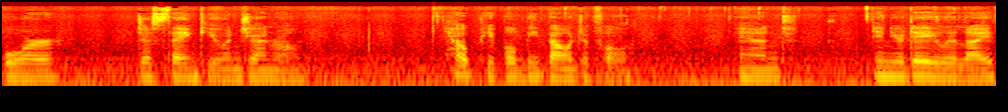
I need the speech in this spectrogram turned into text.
Or just thank you in general. Help people be bountiful. And in your daily life,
